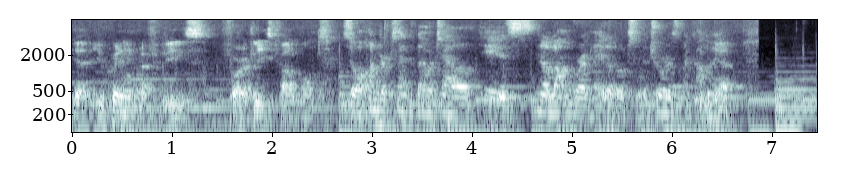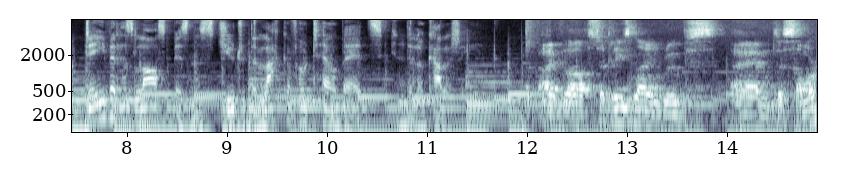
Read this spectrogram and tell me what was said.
yeah, Ukrainian refugees for at least 12 months. So 100% of the hotel is no longer available to the tourism economy. Yeah. David has lost business due to the lack of hotel beds in the locality. I've lost at least nine groups um, this summer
